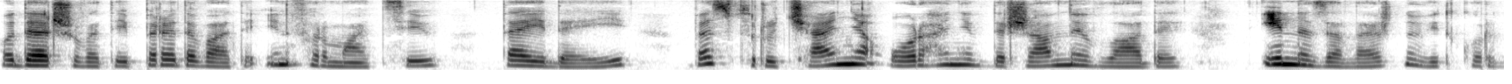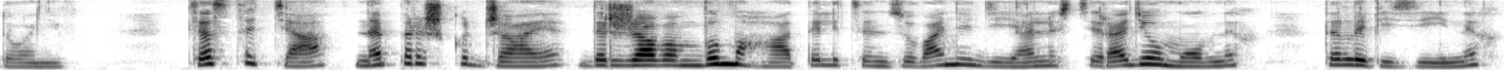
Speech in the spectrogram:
одержувати і передавати інформацію та ідеї без втручання органів державної влади і незалежно від кордонів. Ця стаття не перешкоджає державам вимагати ліцензування діяльності радіомовних, телевізійних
